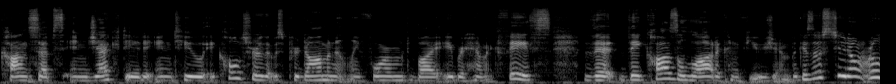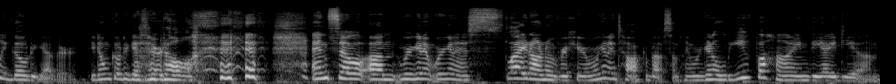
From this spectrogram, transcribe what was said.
concepts injected into a culture that was predominantly formed by Abrahamic faiths that they cause a lot of confusion because those two don't really go together. They don't go together at all. and so um, we're gonna we're gonna slide on over here and we're gonna talk about something. We're gonna leave behind the idea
